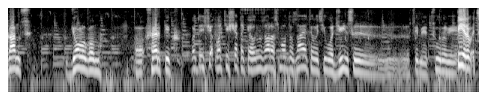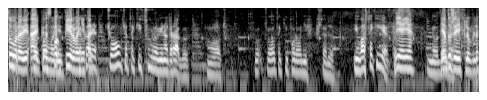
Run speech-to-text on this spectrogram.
ганц, дьологом, е, фертик. От ще, от ще таке, ну зараз модно, знаєте, оці от джинси е, з цими цурові. Пір, цурові, ай, пірвані. Так. Чого в такі цурові на драгу? От. Чого- такі порвані штани? І у вас такі є? Є, є. Ну, Я дуже їх люблю.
